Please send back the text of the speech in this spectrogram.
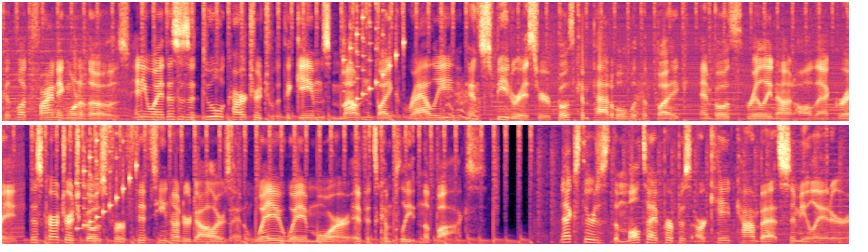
Good luck finding one of those. Anyway, this is a dual cartridge with the games Mountain Bike Rally and Speed Racer, both compatible with the bike and both really not all that great. This cartridge goes for $1,500 and way, way more if it's complete in the box. Next, there's the Multi-Purpose Arcade Combat Simulator.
